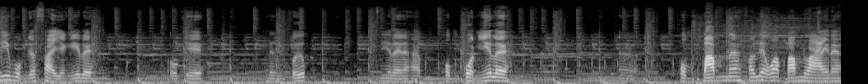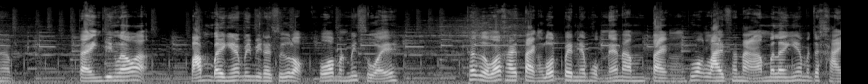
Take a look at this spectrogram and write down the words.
นี่ผมจะใส่อย่างนี้เลย โอเคหนึ่งปุ๊บ นี่เลยนะครับ ผมกดงี้เลยเออผมปั๊มนะเขาเรียกว่าปั๊มลายนะครับ แต่จริงๆแล้วอะปั๊มไปเงี้ยไม่มีใครซื้อหรอก เพราะว่ามันไม่สวย ถ้าเกิดว่าใครแต่งรถเป็นเนี่ยผมแนะนำแต่งพวกลายสนามอะไรเงี้ยมันจะขาย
